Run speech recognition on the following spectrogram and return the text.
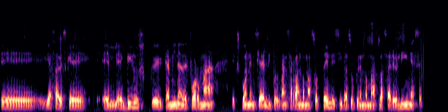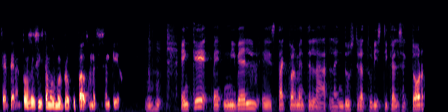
ya sabes que el, el virus camina de forma exponencial y pues van cerrando más hoteles y va sufriendo más las aerolíneas, etcétera. Entonces sí estamos muy preocupados en ese sentido. ¿En qué eh, nivel está actualmente la, industria turística, el sector?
